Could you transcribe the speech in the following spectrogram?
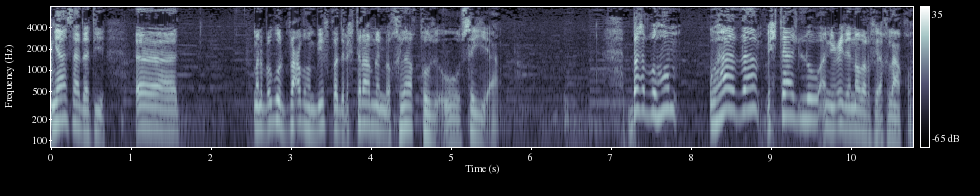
يا سادتي آه ما أنا بقول بعضهم بيفقد الاحترام لأنه أخلاقه سيئة. بعضهم وهذا يحتاج له أن يعيد النظر في أخلاقه.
